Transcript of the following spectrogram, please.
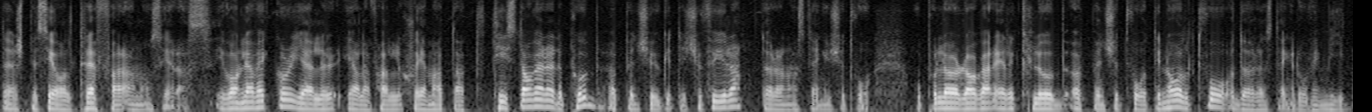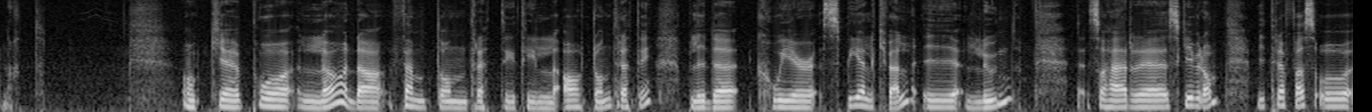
där specialträffar annonseras. I vanliga veckor gäller i alla fall schemat att tisdagar är det pub öppen 20 till 24, dörrarna stänger 22 och på lördagar är det klubb öppen 22 till 02 och dörren stänger då vid midnatt. Och eh, på lördag 15.30 till 18.30 blir det Queer spelkväll i Lund. Så här eh, skriver de. Vi träffas och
